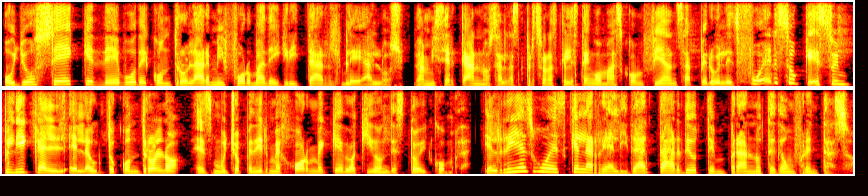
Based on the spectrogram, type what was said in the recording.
o yo sé que debo de controlar mi forma de gritarle a los a mis cercanos, a las personas que les tengo más confianza, pero el esfuerzo que eso implica el, autocontrol no es mucho pedir, mejor me quedo aquí donde estoy cómoda. El riesgo es que la realidad tarde o temprano te da un frentazo.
